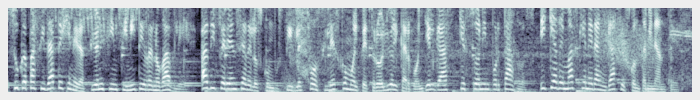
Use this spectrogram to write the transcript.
Su capacidad de generación es infinita y renovable, a diferencia de los combustibles fósiles como el petróleo, el carbón y el gas que son importados y que además generan gases contaminantes.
